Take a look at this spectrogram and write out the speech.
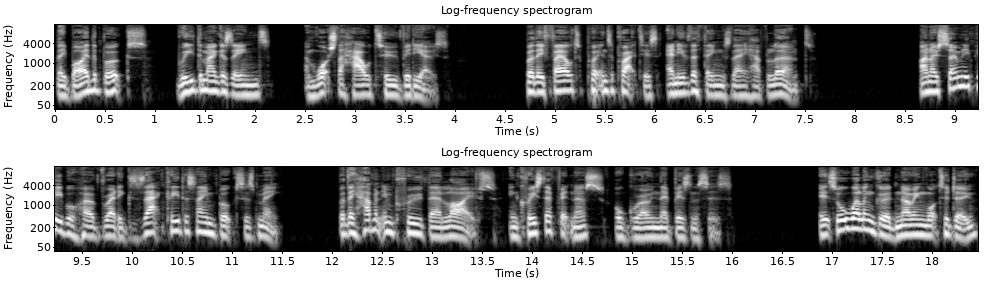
They buy the books, read the magazines, and watch the how to videos, but they fail to put into practice any of the things they have learnt. I know so many people who have read exactly the same books as me, but they haven't improved their lives, increased their fitness, or grown their businesses. It's all well and good knowing what to do,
